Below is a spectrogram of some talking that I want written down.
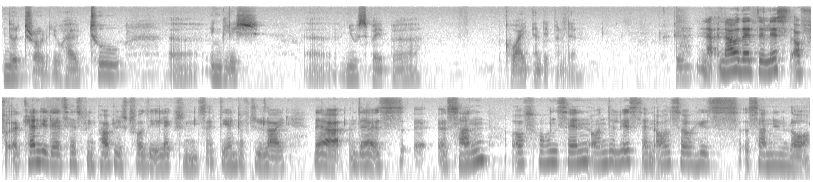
neutral. You have two uh, English uh, newspaper quite independent. Now that the list of uh, candidates has been published for the elections at the end of July, there, there is a son of Hun Sen on the list and also his son-in-law.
